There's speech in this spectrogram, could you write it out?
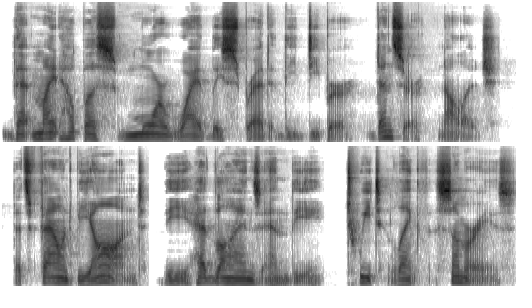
that might help us more widely spread the deeper, denser knowledge that's found beyond the headlines and the tweet length summaries.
